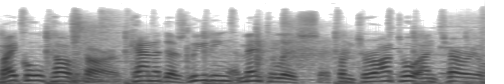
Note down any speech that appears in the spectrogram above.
Michael Telstar, Canada's leading mentalist from Toronto, Ontario.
